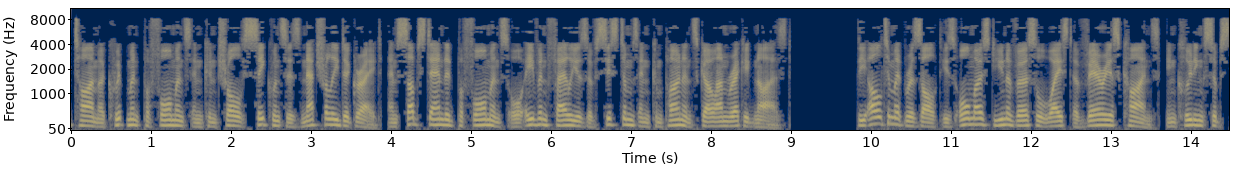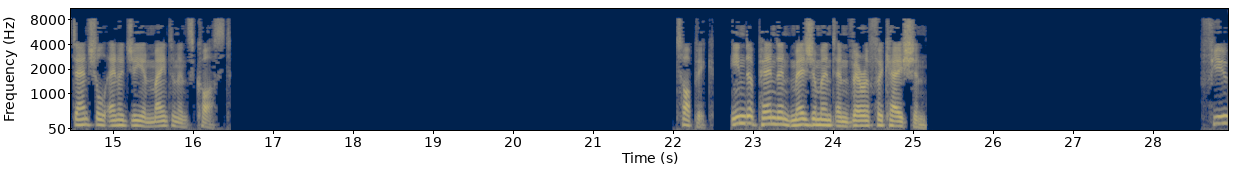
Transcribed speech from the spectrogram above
time equipment performance and control sequences naturally degrade, and substandard performance or even failures of systems and components go unrecognized. The ultimate result is almost universal waste of various kinds, including substantial energy and maintenance cost. Topic: Independent measurement and verification. Few,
